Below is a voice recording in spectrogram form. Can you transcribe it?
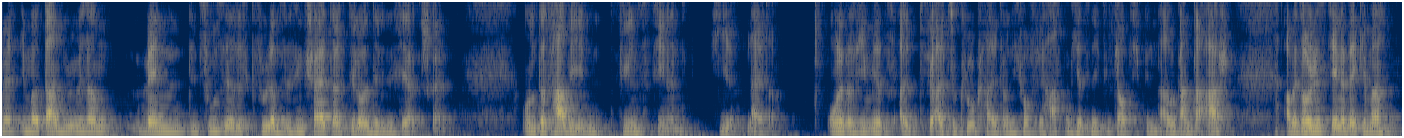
werden immer dann mühsam, wenn die Zuseher das Gefühl haben, sie sind gescheiter als die Leute, die die Serie schreiben. Und das habe ich in vielen Szenen hier, leider. Ohne dass ich mir jetzt für allzu klug halte und ich hoffe, ihr hasst mich jetzt nicht und glaubt, ich bin ein arroganter Arsch. Aber in solchen Szenen denke ich mir,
